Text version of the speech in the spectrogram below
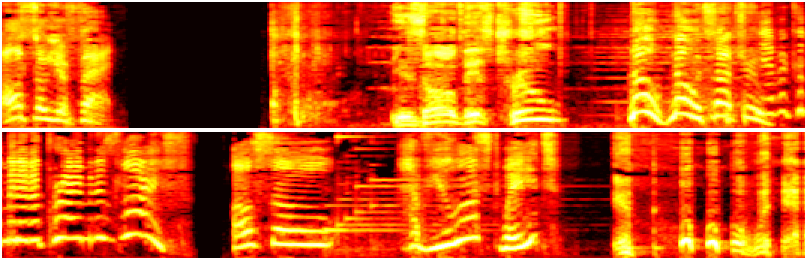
Also, you're fat. Is all this true? No, no, it's not true. Never committed a crime in his life. Also, have you lost weight?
